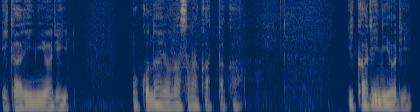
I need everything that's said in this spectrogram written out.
怒りにより行いをなさなかったか？怒りにより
